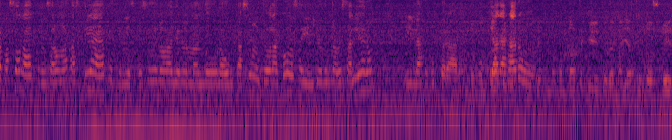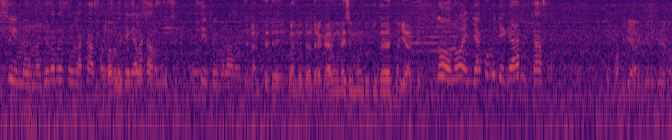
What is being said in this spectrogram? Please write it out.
la pasola, comenzaron a rastrear, porque mi esposo de Nueva York me mandó la ubicación y toda la cosa, y ellos de una vez salieron y la recuperaron. Y agarraron, que, que- nos contaste que te desmayaste dos veces. sí, me desmayé dos veces en la casa, cuando llegué a la casa. así Sí, primera vez. Delante de, cuando te atracaron en ese momento tú te desmayaste. No, no, ya como llegué a mi casa. Los familiares que dijeron,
